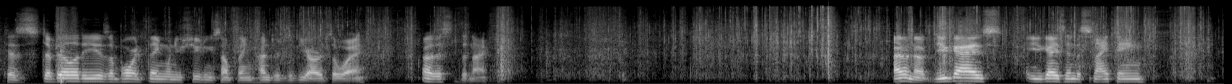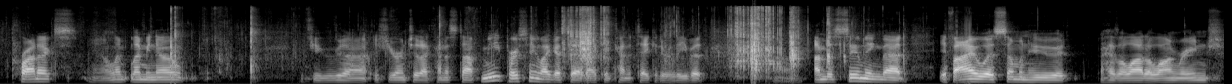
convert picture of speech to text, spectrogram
Because stability is an important thing when you're shooting something hundreds of yards away. Oh, this is the knife. I don't know. Do you guys are you guys into sniping products? You know, let, let me know if you uh, if you're into that kind of stuff. Me personally, like I said, I can kind of take it or leave it. Um, I'm assuming that if I was someone who has a lot of long range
